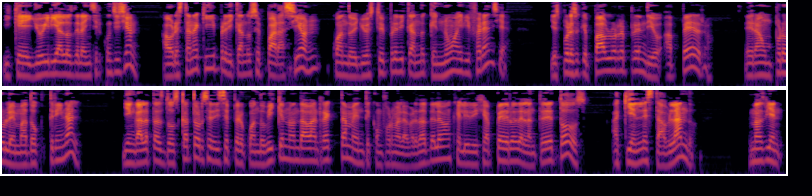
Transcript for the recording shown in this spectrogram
y que yo iría a los de la incircuncisión. Ahora están aquí predicando separación cuando yo estoy predicando que no hay diferencia. Y es por eso que Pablo reprendió a Pedro. Era un problema doctrinal. Y en Gálatas 2.14 dice, pero cuando vi que no andaban rectamente conforme a la verdad del Evangelio, dije a Pedro delante de todos, ¿a quién le está hablando? Más bien,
